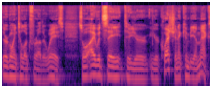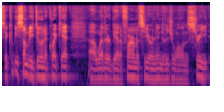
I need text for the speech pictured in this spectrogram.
they're going to look for other ways. So I would say to your, your question, it can be a mix. It could be somebody doing a quick hit, uh, whether it be at a pharmacy or an individual on the street,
